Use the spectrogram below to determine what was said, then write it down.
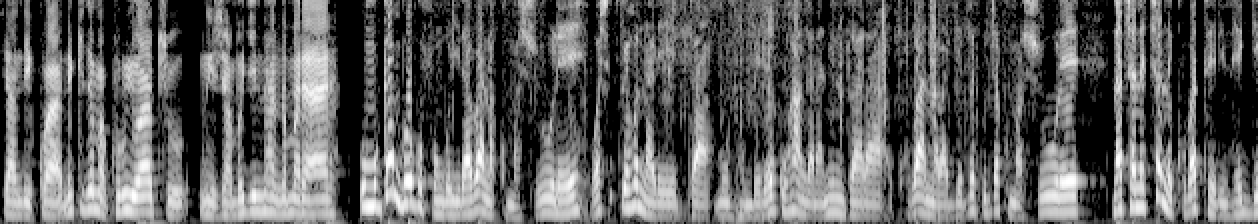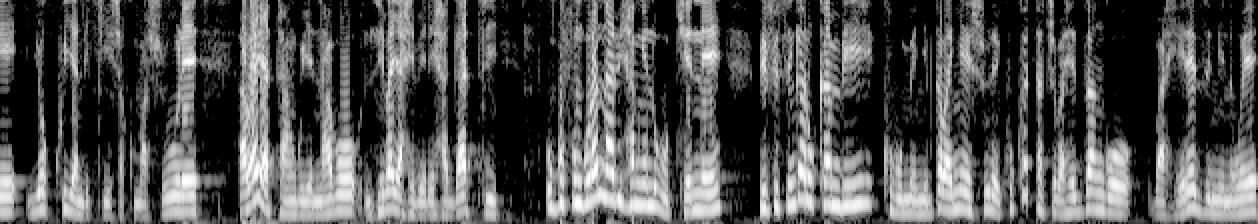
byandikwa n'ikinyamakuru iwacu mu ijambo ry'intangamarara umugambi wo gufungurira abana ku mashure washyizweho na leta mu ntumbero yo guhangana n'inzara ku bana bageze kujya ku mashure na cane cane kubatera intege yo kwiyandikisha ku mashure abayatanguye nabo ntibayahebere hagati ugufungura nabi hamwe n'ubukene bifise ingaruka mbi ku bumenyi bw’abanyeshuri kuko ataco baheza ngo bahereze iminwe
